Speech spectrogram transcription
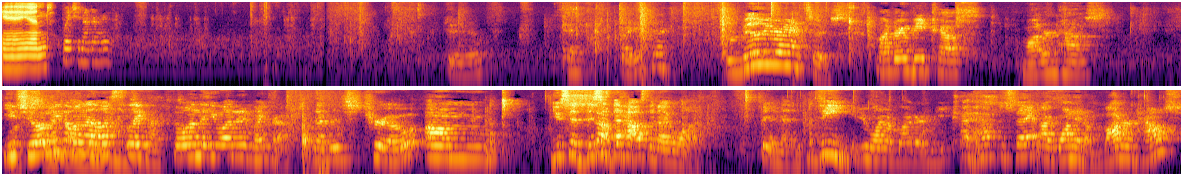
And do you know. Okay. Ready? Okay. Reveal your answers. Modern beach house. Modern house. You Looks showed me the one that looks like the one that you wanted in Minecraft. That is true. Um, You said this So- is the house that I want. And then the You want a modern beach House. I have to say I wanted a modern house,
